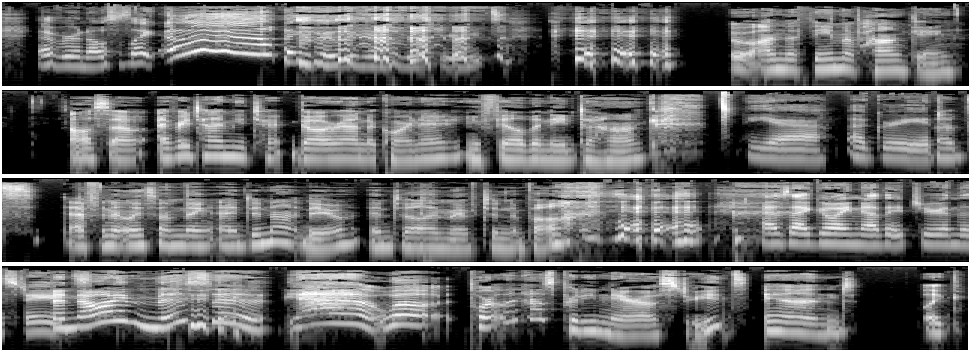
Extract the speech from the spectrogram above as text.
everyone else is like, oh, like moving into the streets. Oh, on the theme of honking, also, every time you turn, go around a corner, you feel the need to honk. yeah, agreed. That's definitely something I did not do until I moved to Nepal. How's that going now that you're in the States? And now I miss it. yeah. Well, Portland has pretty narrow streets. And like,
